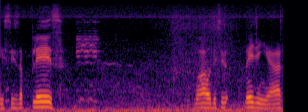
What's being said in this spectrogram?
This is the place. Wow, this is amazing, yaar.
